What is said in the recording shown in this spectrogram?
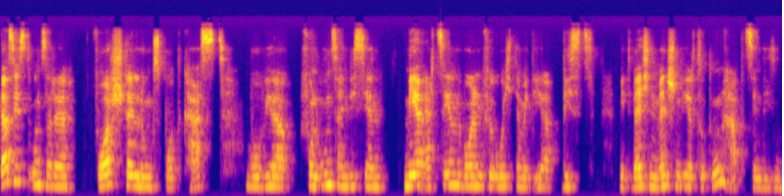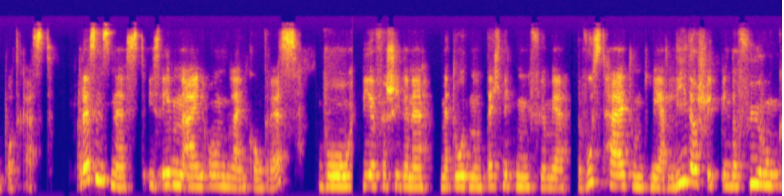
Das ist unsere Vorstellungspodcast, wo wir von uns ein bisschen mehr erzählen wollen für euch, damit ihr wisst, mit welchen Menschen ihr zu tun habt in diesem Podcast. Presence Nest ist eben ein Online-Kongress, wo wir verschiedene Methoden und Techniken für mehr Bewusstheit und mehr Leadership in der Führung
